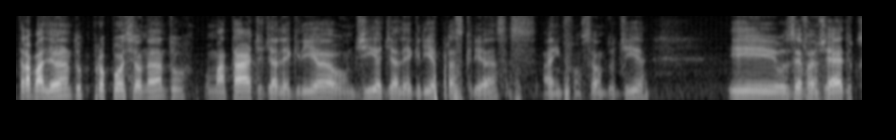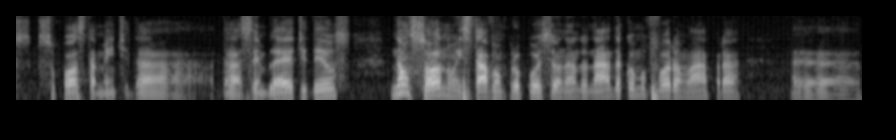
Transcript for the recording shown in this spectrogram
trabalhando, proporcionando uma tarde de alegria, um dia de alegria para as crianças, aí em função do dia, e os evangélicos, supostamente da, da Assembleia de Deus, não só não estavam proporcionando nada, como foram lá para é,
